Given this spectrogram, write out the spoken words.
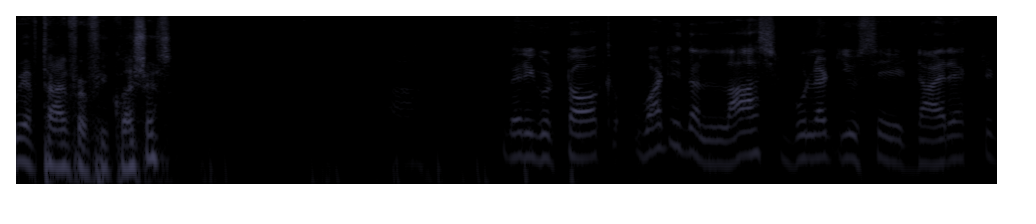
We have time for a few questions. Very good talk. What is the last bullet you say, directed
